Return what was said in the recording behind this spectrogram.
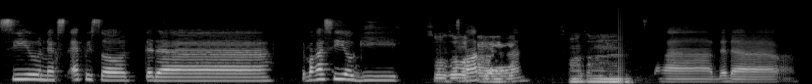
see you next episode. Dadah. Terima kasih Yogi. Sama-sama. Semangat ya. Semangat. Semangat. Dadah.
